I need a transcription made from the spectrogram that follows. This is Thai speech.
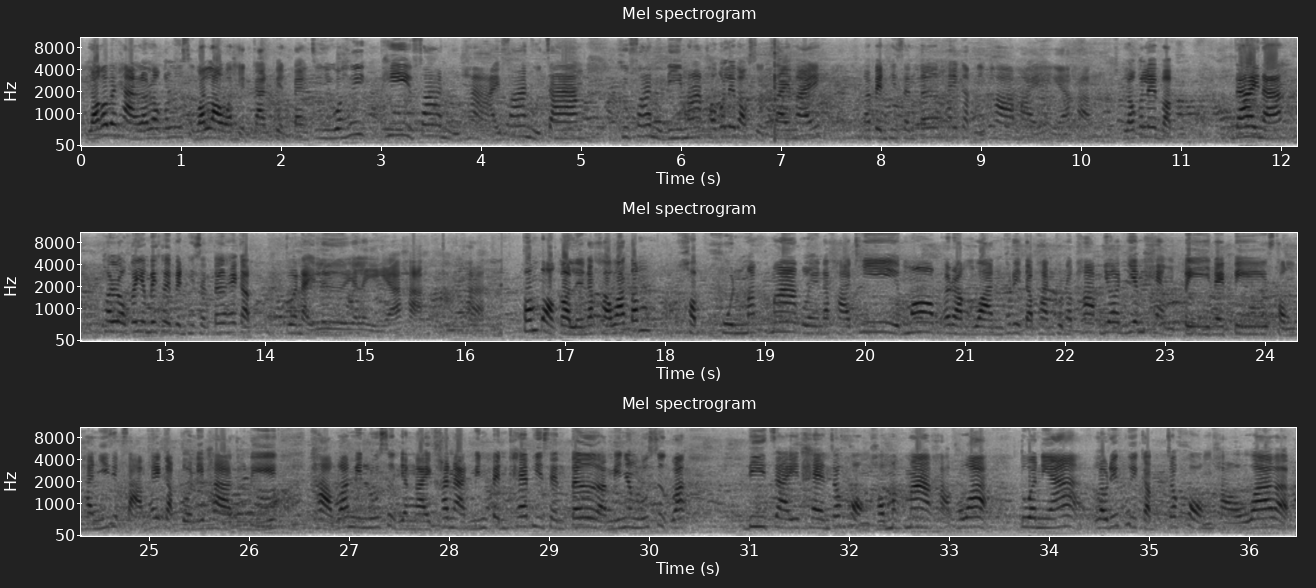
แล้วก็ไปทานแล้วเราก็รู้สึกว่าเราเห็นการเปลี่ยนแปลงจริงๆว่าเฮ้ยพี่ฝ้าหนูหายฝ้าหนูจาง คือฝ้าหนูดีมากเขาก็เลยบอกสนใจไหมมาเป็นพรีเซนเตอร์ให้กับนิพาไหมอย่างเงี้ยค่ะเราก็เลยแบบได้นะ เพราะเราก็ยังไม่เคยเป็นพรีเซนเตอร์ให้กับตัวไหนเลยอะไรอย่างเงี้ยค่ะค่ะ ต้องบอกก่อนเลยนะคะว่าต้องขอบคุณมาก ๆ เลยนะคะ ที่มอบรางวัลผลิตภัณฑ์คุณภาพยอดเยี่ยมแห่งปีในปี 2023 ให้กับตัวนิพาตัวนี้ ถามว่ามินรู้สึกยังไงขนาดมินเป็นแค่พรีเซนเตอร์มินยังรู้สึกว่าดีใจแทนเจ้าของเขามาก ๆ ค่ะ เพราะว่าตัวเนี้ยเราได้คุยกับเจ้าของเขาว่าแบบ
